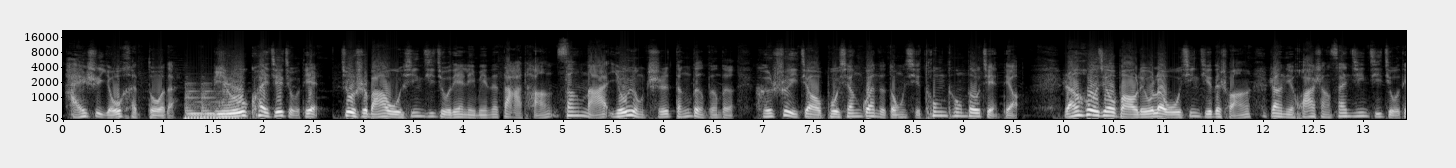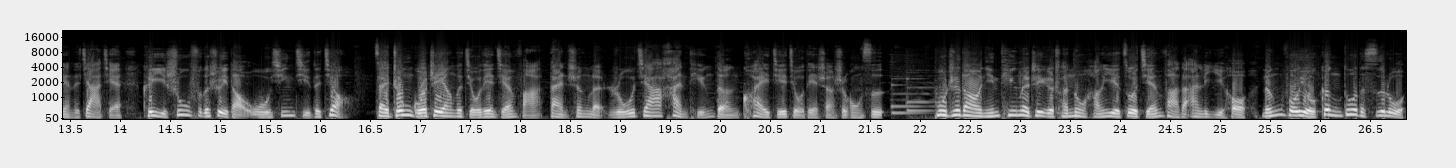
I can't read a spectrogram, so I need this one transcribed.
还是有很多的。比如快捷酒店，就是把五星级酒店里面的大堂、桑拿、游泳池等等等等和睡觉不相关的东西，通通都减掉，然后就保留了五星级的床，让你花上三星级酒店的价钱，可以舒服的睡到五星级的觉。在中国，这样的酒店减法诞生了如家、汉庭等快捷酒店上市公司。不知道您听了这个传统行业做减法的案例以后，能否有更多的思路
